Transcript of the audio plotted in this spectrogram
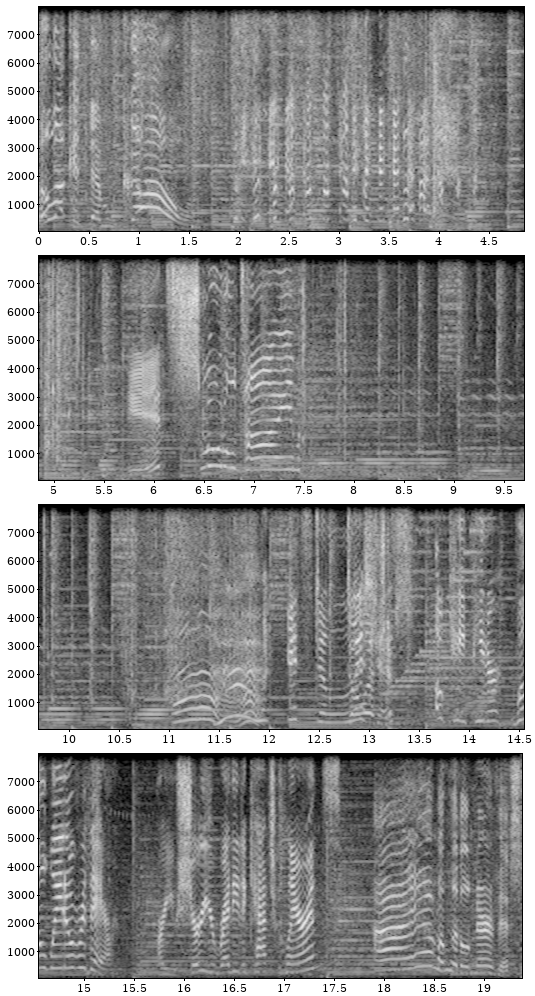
Look at them go! It's Smoodle time. delicious. delicious. Okay, Peter, we'll wait over there. Are you sure you're ready to catch Clarence? I am a little nervous,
